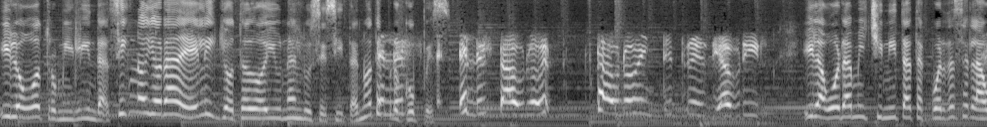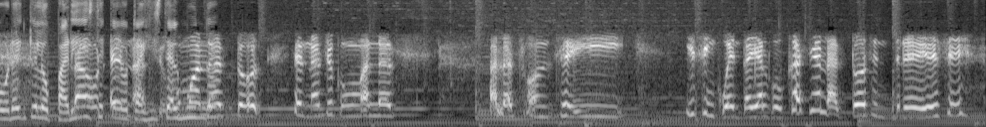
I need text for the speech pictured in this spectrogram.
Y lo otro, mi linda, signo y hora de él y yo te doy unas lucecitas, no te preocupes. él es Tauro, Tauro 23 de abril. Y la hora, mi chinita, ¿te acuerdas de la hora en que lo pariste, que lo trajiste al mundo? a las dos, él nació como a las, a las 11 y, y 50 y algo, casi a las 2, entre ese...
